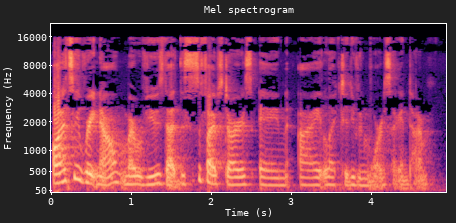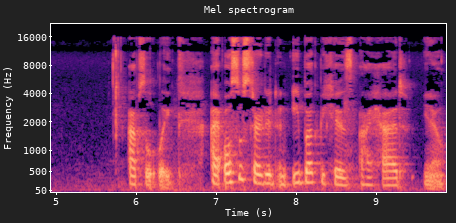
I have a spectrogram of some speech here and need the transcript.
honestly, right now, my review is that this is a five stars and I liked it even more a second time. Absolutely. I also started an ebook because I had, you know,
